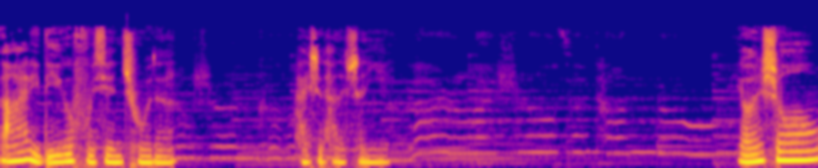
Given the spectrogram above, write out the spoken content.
脑海里第一个浮现出的，还是他的身影。有人说，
